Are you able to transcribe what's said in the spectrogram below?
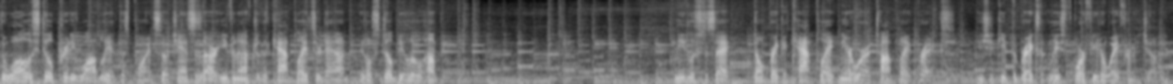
The wall is still pretty wobbly at this point, so chances are even after the cap plates are down, it'll still be a little humpy. Needless to say, don't break a cap plate near where a top plate breaks. You should keep the breaks at least 4 feet away from each other.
